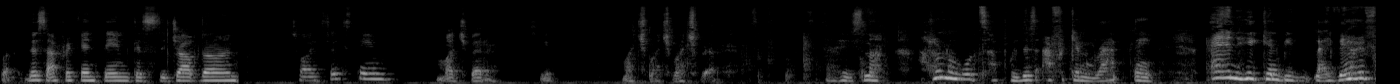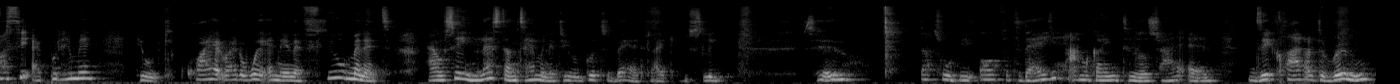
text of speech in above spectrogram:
but this African thing gets the job done. So I fixed him much better. See, much, much, much better. He's not, I don't know what's up with this African wrap thing. And he can be like very fussy. I put him in, he will keep quiet right away. And in a few minutes, I would say in less than 10 minutes, he will go to bed, like he will sleep. So that will be all for today. I'm going to try and declutter the room.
